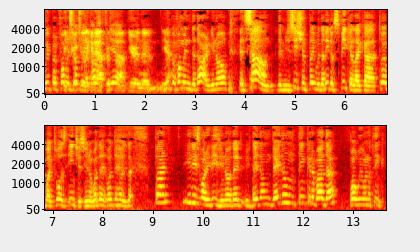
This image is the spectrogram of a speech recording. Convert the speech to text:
we perform They treat you like an uh, afterthought. yeah You're in the yeah. we perform in the dark, you know. The sound, the musician play with a little speaker like a 12 by 12 inches, you know. What the what the hell is that? But it is what it is, you know. They if they don't they don't thinking about that. What we want to think.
